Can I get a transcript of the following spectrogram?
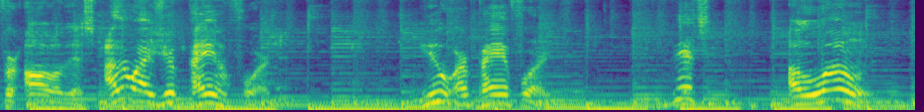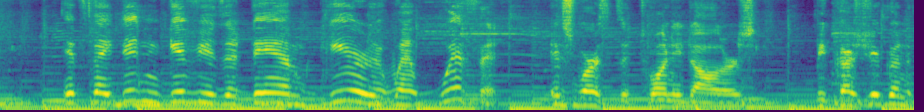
for all of this. Otherwise, you're paying for it. You are paying for it. This alone if they didn't give you the damn gear that went with it, it's worth the $20 because you're going to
